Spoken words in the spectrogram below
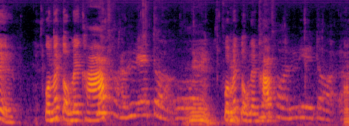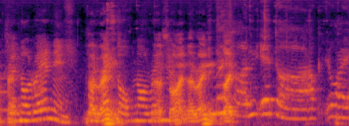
ย ฝนไม่ตกเลยครับแม่ถอนแอดดอกเอ่ย Mm. ฝนไม่ตกเลยครับแม่ถอนแอดดอกเอ่ย There's Okay. no raining ฝ No นไม่ rain. ตก no That's raining right. No raining แม่ today. ถอนแอดดอกเอ่ย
